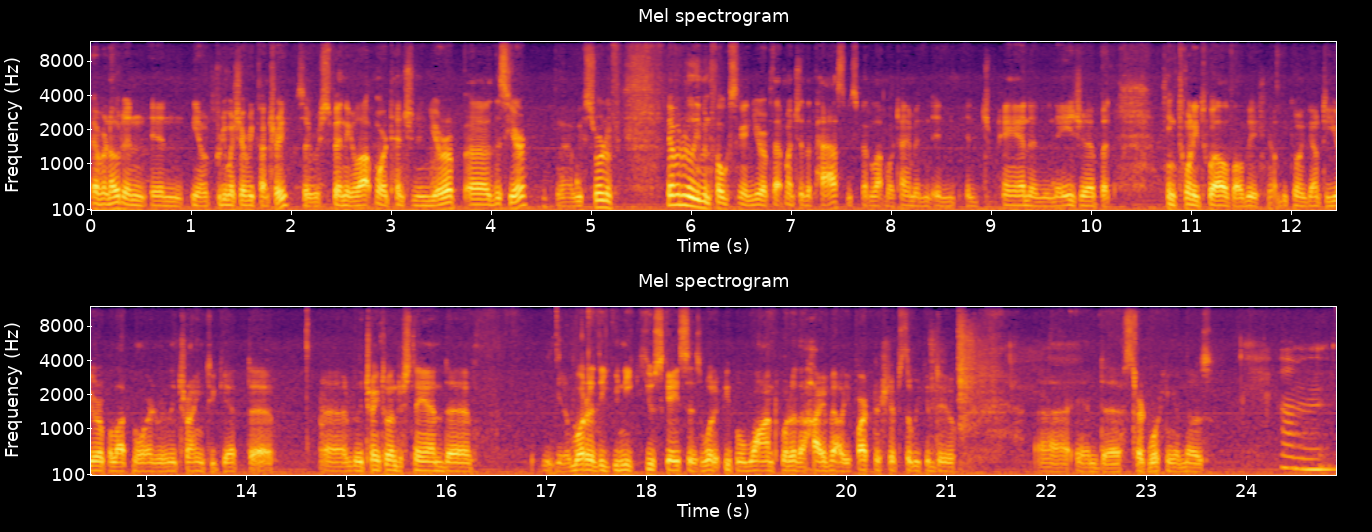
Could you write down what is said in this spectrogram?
Evernote in, in you know pretty much every country. So we're spending a lot more attention in Europe uh, this year. Uh, we sort of we haven't really been focusing on Europe that much in the past. We spent a lot more time in, in, in Japan and in Asia, but I think 2012 I'll be I'll be going down to Europe a lot more and really trying to get uh, uh, really trying to understand. Uh, you know, what are the unique use cases? What do people want? What are the high value partnerships that we can do? Uh, and uh, start working on those. Um,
